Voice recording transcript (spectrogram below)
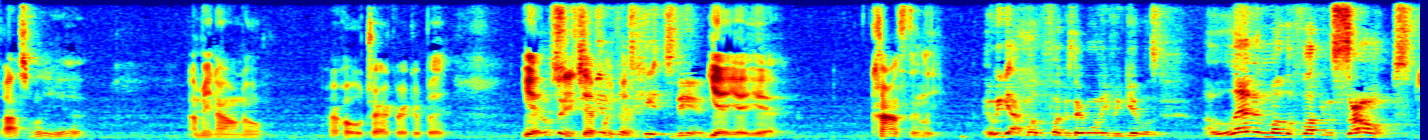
Possibly, yeah. I mean, I don't know her whole track record, but You yeah, know I'm saying? she's She definitely us hits then. Yeah, yeah, yeah. Constantly. And we got motherfuckers that won't even give us 11 motherfucking songs.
